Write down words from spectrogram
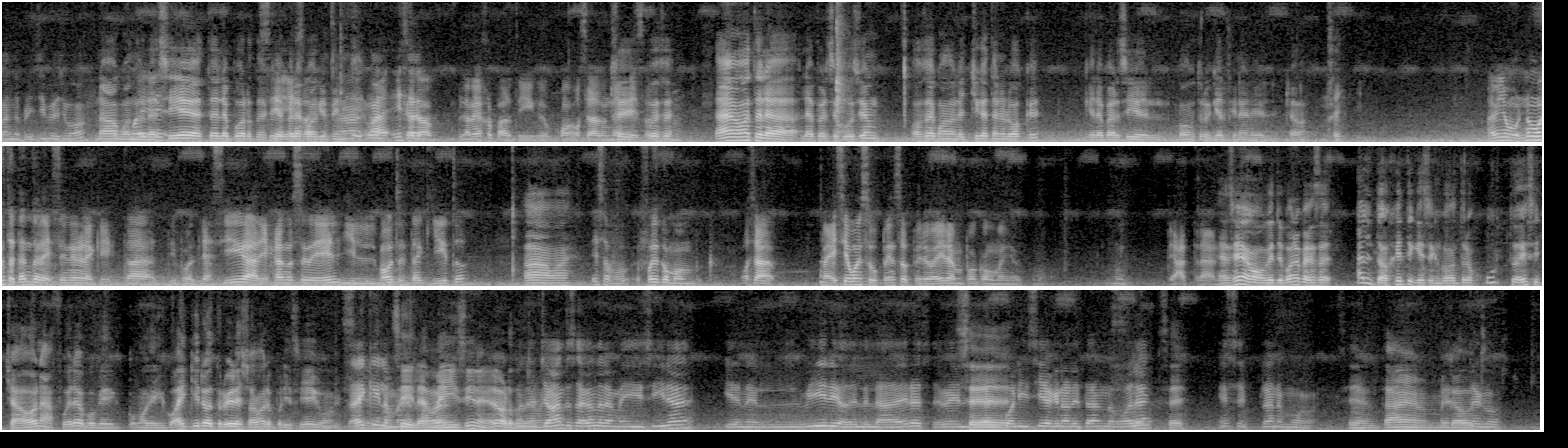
Cuando al principio decís vos. No, cuando la ciega está en la puerta, Sí, que espera. Joaquín Phoenix. Ah, bueno, esa claro. es la, la mejor parte, o sea, donde Sí, empieza. puede ser. También me gusta la, la persecución, o sea, cuando la chica está en el bosque, que la persigue el monstruo que al final es el chaval. Sí. A mí no, no me gusta tanto la escena en la que está, tipo, la ciega alejándose de él y el monstruo está quieto. Ah, más. Eso fu- fue como, o sea, parecía buen suspenso, pero era un poco medio, como, muy teatral. ¿no? Encima como que te pone a pensar, alto gente que se encontró justo ese chabón afuera, porque como que cualquier otro hubiera llamado a la policía y como... ¿Sabes qué es lo Sí, las medicinas del orto. Cuando el chabón está sacando la medicina y en el vidrio de la heladera se ve el, Sí. el policía que no le está dando bola. Sí, Ese plano es muy bueno. sí, también me cago.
